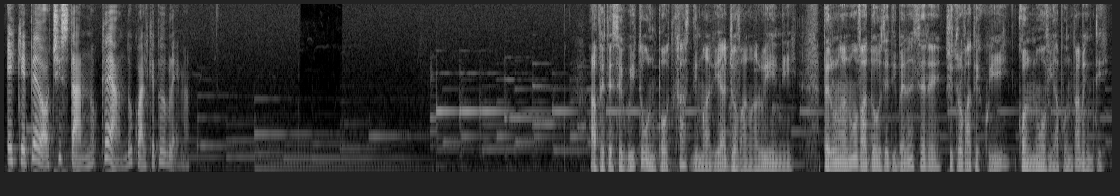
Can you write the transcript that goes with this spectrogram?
e che però ci stanno creando qualche problema. Avete seguito un podcast di Maria Giovanna Luini. Per una nuova dose di benessere ci trovate qui con nuovi appuntamenti.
